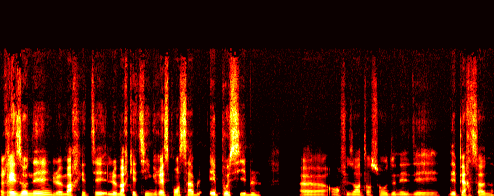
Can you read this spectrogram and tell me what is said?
raisonné, le, marketing responsable est possible en faisant attention aux données des, personnes.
